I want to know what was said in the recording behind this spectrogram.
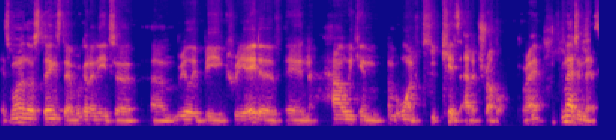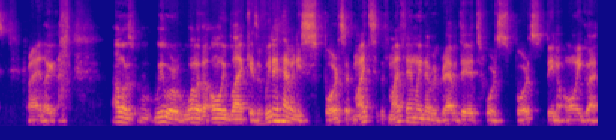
It's one of those things that we're going to need to um, really be creative in how we can, number one, keep kids out of trouble, right? Imagine this, right? Like, I was, we were one of the only black kids. If we didn't have any sports, if my if my family never gravitated towards sports, being the only black,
